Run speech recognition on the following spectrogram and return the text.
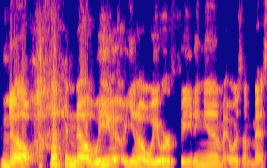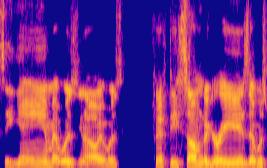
no no we you know we were feeding him it was a messy game it was you know it was 50 some degrees. It was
